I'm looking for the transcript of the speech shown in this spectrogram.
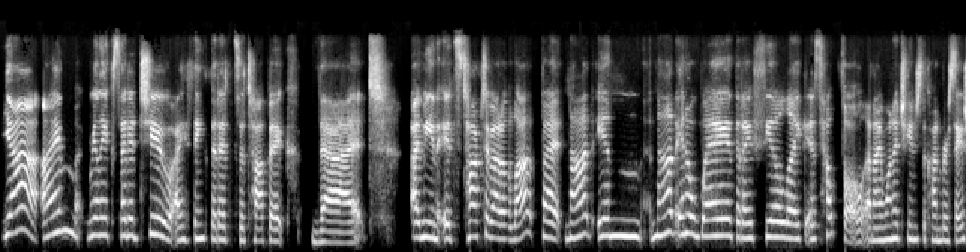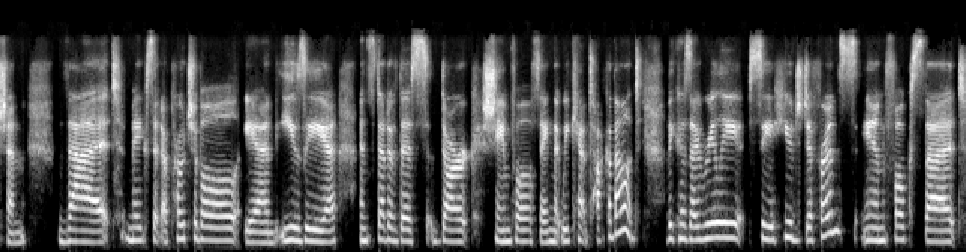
Yeah, I'm really excited too. I think that it's a topic that I mean, it's talked about a lot, but not in not in a way that I feel like is helpful. And I want to change the conversation that makes it approachable and easy instead of this dark, shameful thing that we can't talk about. Because I really see a huge difference in folks that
